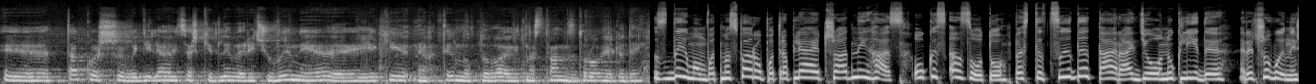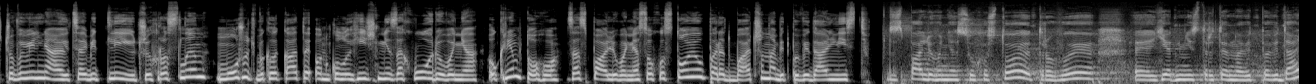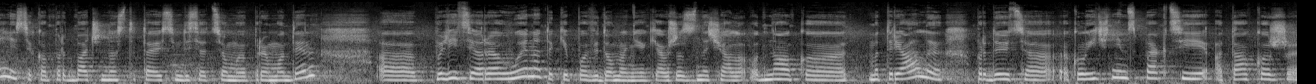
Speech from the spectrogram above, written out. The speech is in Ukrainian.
Е, Також виділяються шкідливі речовини, е, які негативно впливають на стан здоров'я людей. З димом в атмосферу потрапляє чадний газ, окис азоту, пестициди та радіонукліди. Речовини, що вивільняються від тліючих рослин, можуть викликати онкологічні захворювання. Окрім того, за спалювання сухостою передбачена відповідальність. За спалювання сухостою трави е, є адміністративна відповідальність, яка передбачена статтею 77 прим. 1. Е, Поліція реагує на такі повідомлення, як я вже зазначала. Однак е, матеріали передаються екологічній інспекції, а також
